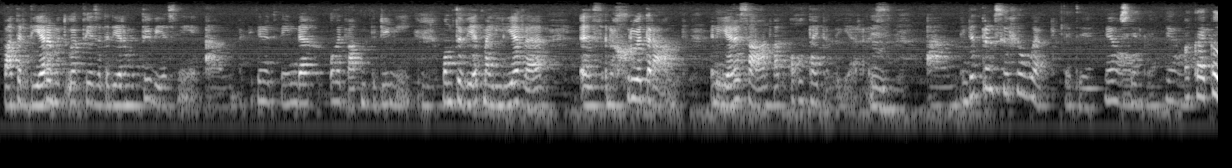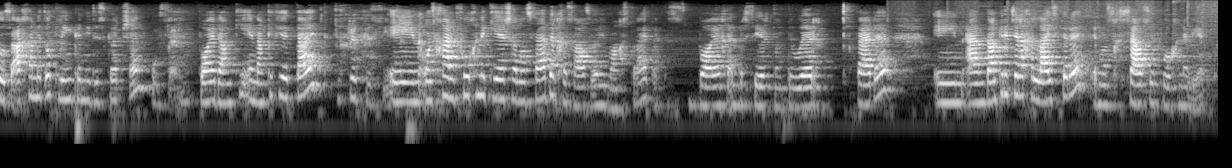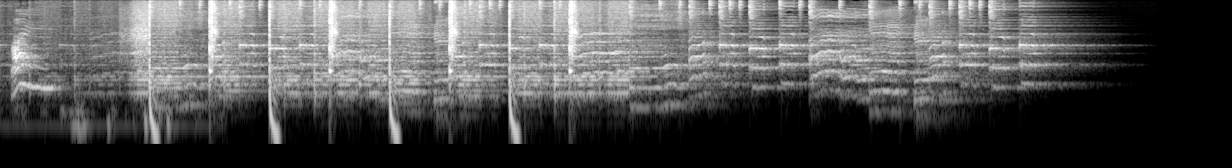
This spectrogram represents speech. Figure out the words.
watter deure moet oop wees, watter deure moet toe wees nie. Um ek weet nie noodwendig altyd wat om te doen nie, maar om te weet my lewe is in 'n groter hand, in die Here se hand wat altyd in beheer is. Mm. En dit bring soveel hoop. Dit doen. Ja. Seker. Ja. Okay, cool. So ek gaan dit ook link in die description. Awesome. Baie dankie en dankie vir jou tyd. 'n groot plesier. En ons gaan volgende keer sal ons verder gesels oor die magstryd. Ek is baie geïnteresseerd om te hoor verder. En ehm um, dankie dat julle geluister het en ons gesels weer volgende week. Bye.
